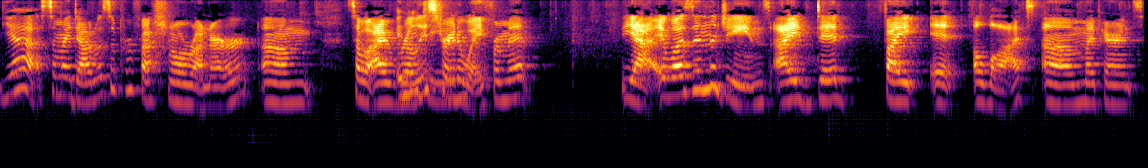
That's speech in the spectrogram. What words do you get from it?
Yeah, so my dad was a professional runner. Um, so I in really strayed away from it. Yeah, it was in the genes. I did fight it a lot. Um, my parents,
